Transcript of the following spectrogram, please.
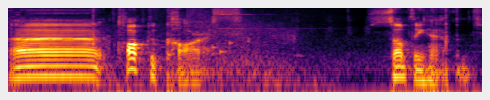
Uh, talk to Karth. Something happened.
